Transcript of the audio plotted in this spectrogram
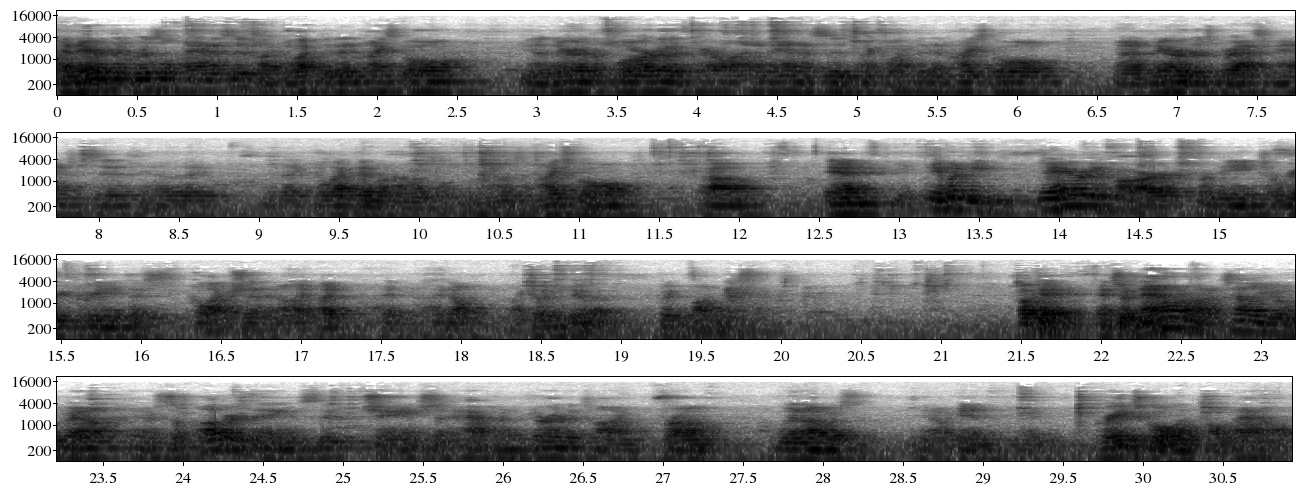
And there are the grizzled mantises I collected in high school. You know, there are the Florida Carolina mantises I collected in high school. And there are those grass mantises, you know, that I, that I collected when I was, when I was in high school. Um, and it would be very hard for me to recreate this collection. And I, I, I, I don't, I couldn't do it. Couldn't find these things. Okay, and so now I want to tell you about you know, some other things that changed that happened during the time from when I was you know, in, in grade school until now.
